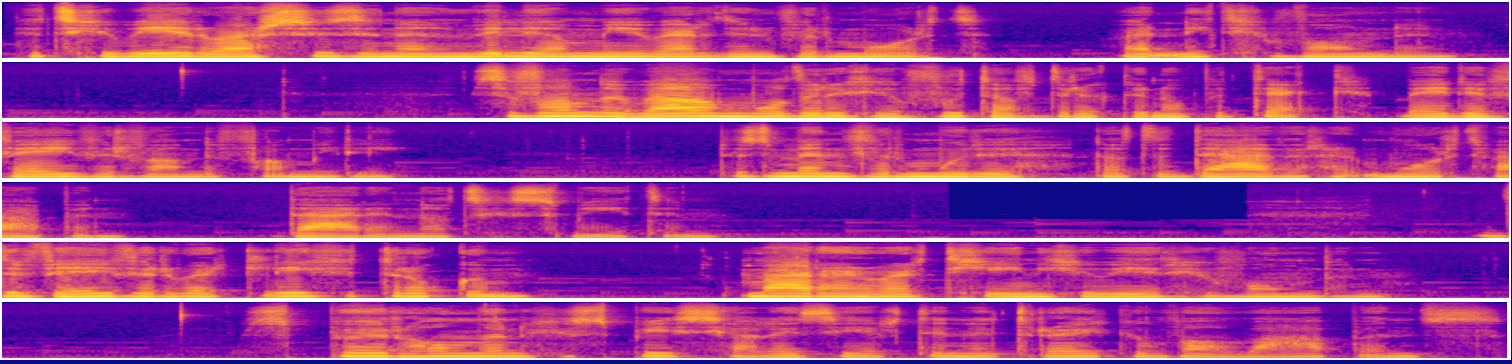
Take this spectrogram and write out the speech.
Het geweer waar Susan en William mee werden vermoord, werd niet gevonden. Ze vonden wel modderige voetafdrukken op het dek bij de vijver van de familie, dus men vermoedde dat de dader het moordwapen daarin had gesmeten. De vijver werd leeggetrokken, maar er werd geen geweer gevonden. Speurhonden gespecialiseerd in het ruiken van wapens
